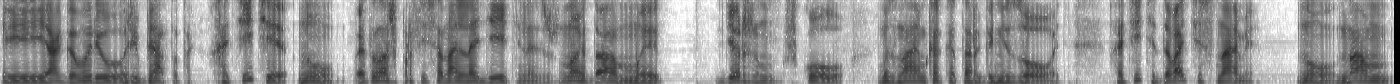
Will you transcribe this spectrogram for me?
И я говорю, ребята, так хотите, ну, это наша профессиональная деятельность с женой, да, мы держим школу, мы знаем, как это организовывать. Хотите, давайте с нами. Ну, нам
